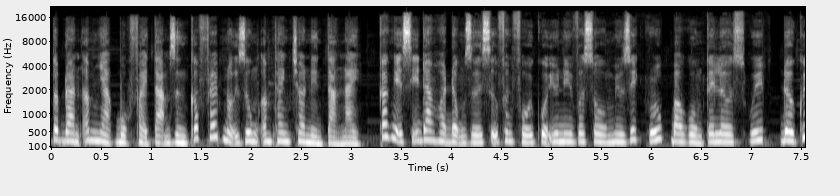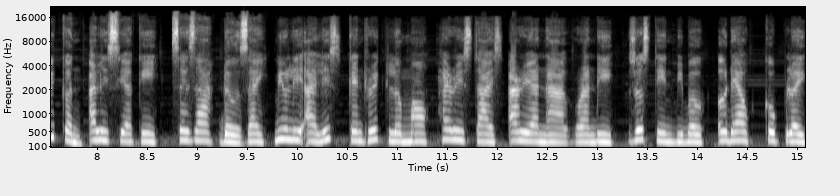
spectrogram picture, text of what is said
tập đoàn âm nhạc buộc phải tạm dừng cấp phép nội dung âm thanh cho nền tảng này. Các nghệ sĩ đang hoạt động dưới sự phân phối của Universal Music Group bao gồm Taylor Swift, The Weeknd, Alicia Keys, SZA, The Jay, Billie Eilish, Kendrick Lamar, Harry Styles, Ariana Grande, Justin Bieber, Adele, Coldplay,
